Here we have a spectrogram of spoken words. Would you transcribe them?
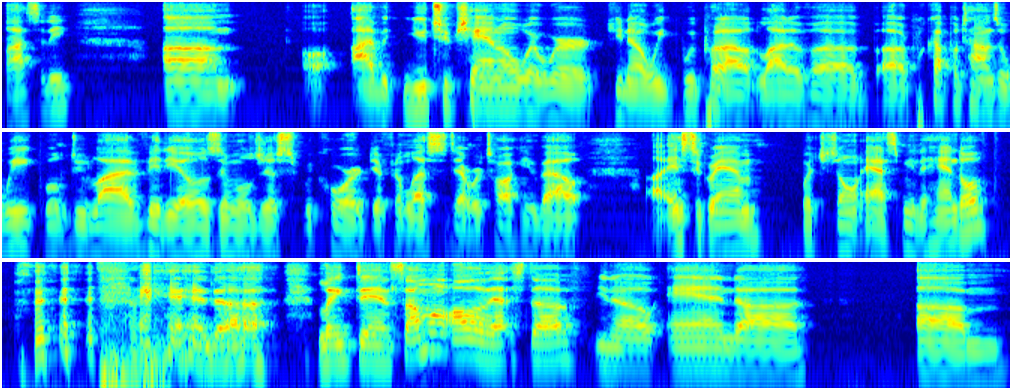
velocity. Um, I have a YouTube channel where we're, you know, we, we put out a lot of, uh, uh, a couple times a week, we'll do live videos and we'll just record different lessons that we're talking about. Uh, Instagram, which don't ask me to handle, and uh, LinkedIn. So I'm on all of that stuff, you know, and uh, um,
